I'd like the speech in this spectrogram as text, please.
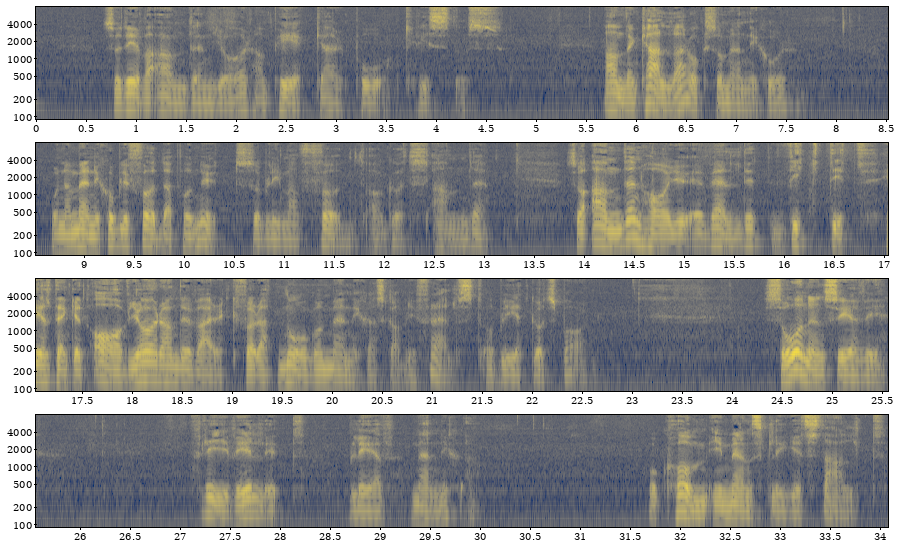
Så det är vad Anden gör. Han pekar på Kristus. Anden kallar också människor. Och när människor blir födda på nytt så blir man född av Guds ande. Så anden har ju ett väldigt viktigt, helt enkelt avgörande verk för att någon människa ska bli frälst och bli ett Guds barn. Sonen ser vi frivilligt blev människa och kom i mänsklig gestalt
